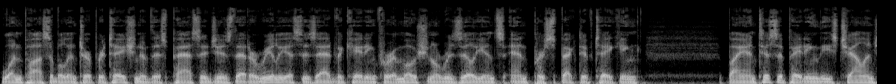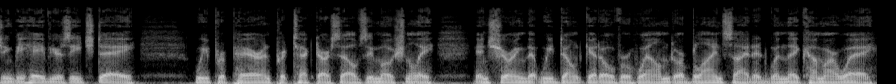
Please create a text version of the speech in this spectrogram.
One possible interpretation of this passage is that Aurelius is advocating for emotional resilience and perspective-taking. By anticipating these challenging behaviors each day, we prepare and protect ourselves emotionally, ensuring that we don't get overwhelmed or blindsided when they come our way.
